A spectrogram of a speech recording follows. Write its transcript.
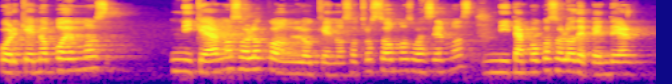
porque no podemos ni quedarnos solo con lo que nosotros somos o hacemos, ni tampoco solo depender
